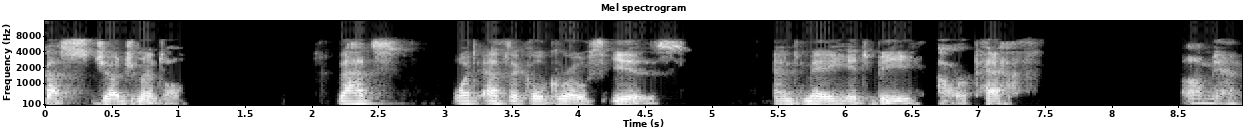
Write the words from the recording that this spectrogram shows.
Less judgmental. That's what ethical growth is, and may it be our path. Amen.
